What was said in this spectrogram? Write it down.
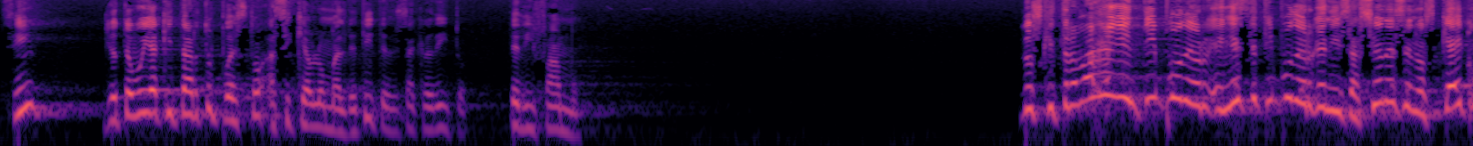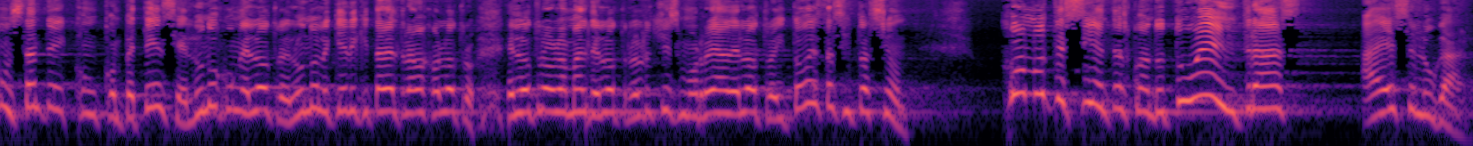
¿Sí? yo te voy a quitar tu puesto, así que hablo mal de ti, te desacredito, te difamo. Los que trabajan en, este tipo de organizaciones en los que hay constante competencia, el uno con el otro, el uno le quiere quitar el trabajo al otro, el otro habla mal del otro, el otro chismorrea del otro, y toda esta situación, ¿cómo te sientes cuando tú entras a ese lugar?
